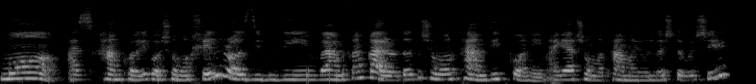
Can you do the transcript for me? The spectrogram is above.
ما از همکاری با شما خیلی راضی بودیم و می‌خوایم قرارداد شما رو تمدید کنیم. اگر شما تمایل داشته باشید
